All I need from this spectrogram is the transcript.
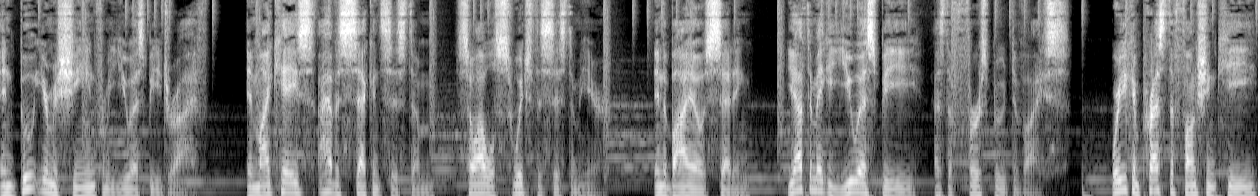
and boot your machine from a USB drive. In my case, I have a second system, so I will switch the system here. In the BIOS setting, you have to make a USB as the first boot device, where you can press the function key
